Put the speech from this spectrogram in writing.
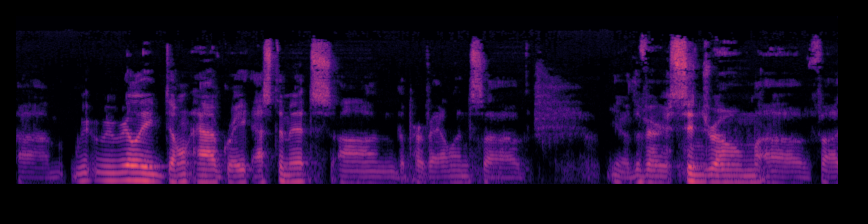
Um, we, we, really don't have great estimates on the prevalence of, you know, the various syndrome of uh,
